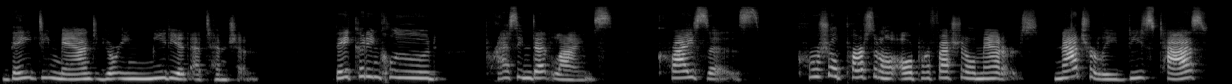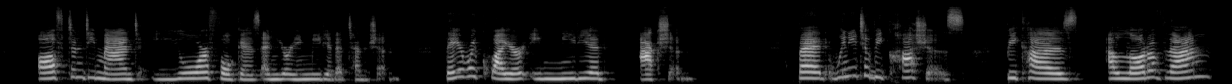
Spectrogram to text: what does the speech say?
they demand your immediate attention. They could include pressing deadlines, crises, crucial personal or professional matters. Naturally, these tasks often demand your focus and your immediate attention. They require immediate action. But we need to be cautious because a lot of them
